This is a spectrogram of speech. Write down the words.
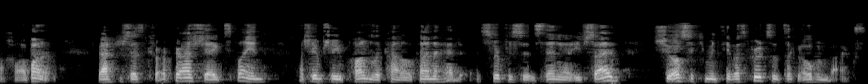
Lachalapanim. Rashi says, Parashe explained, Hashem Shei Pan Lakana, Lakana had surfaces standing on each side. She also communicated us fruits, so it's like an open box.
